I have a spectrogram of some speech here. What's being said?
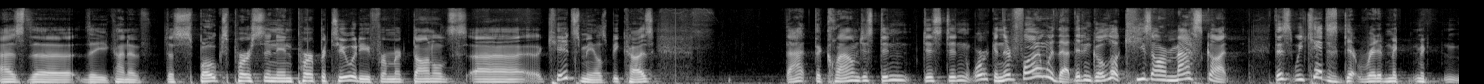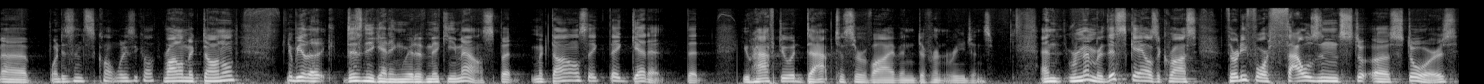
as the, the kind of the spokesperson in perpetuity for McDonald's uh, kids meals because that the clown just didn't just didn't work, and they're fine with that. They didn't go, look, he's our mascot. This we can't just get rid of Mc, Mc, uh, what is this called? What is he called? Ronald McDonald. It'd be like Disney getting rid of Mickey Mouse, but McDonald's they, they get it that you have to adapt to survive in different regions. And remember, this scales across 34,000 sto- uh, stores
